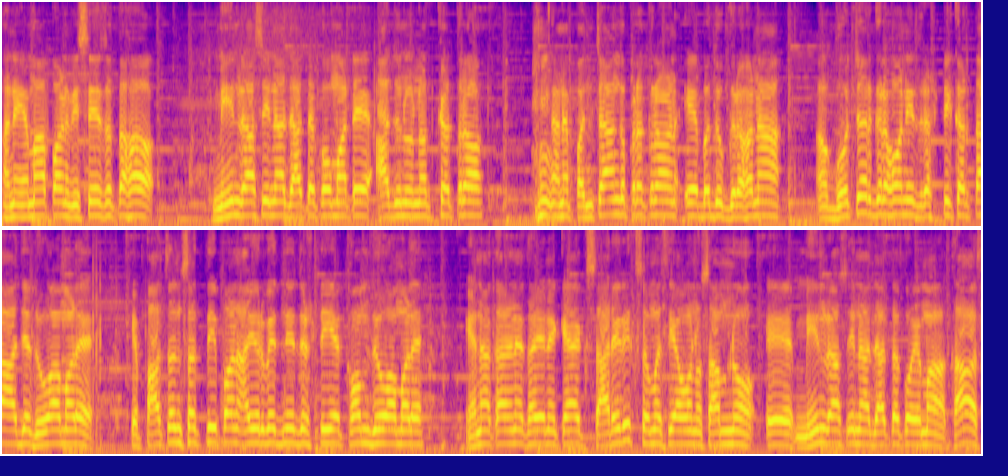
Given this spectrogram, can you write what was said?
અને એમાં પણ વિશેષતઃ મીન રાશિના જાતકો માટે આજનું નક્ષત્ર અને પંચાંગ પ્રકરણ એ બધું ગ્રહના ગોચર ગ્રહોની દ્રષ્ટિ કરતાં આજે જોવા મળે કે પાચન શક્તિ પણ આયુર્વેદની દ્રષ્ટિએ કમ જોવા મળે. એના કારણે થઈને ક્યાંક શારીરિક સમસ્યાઓનો સામનો એ મીન રાશિના જાતકો એમાં ખાસ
